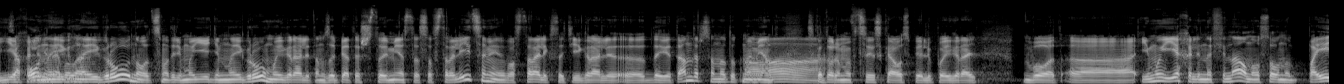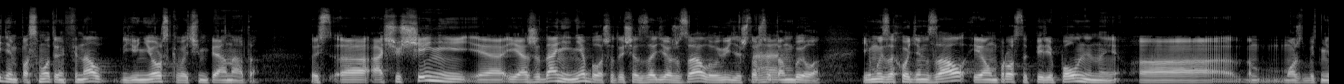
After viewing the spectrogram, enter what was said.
ехали на, на игру, ну вот смотри, мы едем на игру, мы играли там за 5-6 место с австралийцами. В Австралии, кстати, играли э, Дэвид Андерсон на тот момент, А-а-а. с которым мы в ЦСКА успели поиграть. Вот. Э, и мы ехали на финал, ну, условно, поедем, посмотрим финал юниорского чемпионата. То есть э, ощущений и ожиданий не было, что ты сейчас зайдешь в зал и увидишь то, ага. что там было. И мы заходим в зал, и он просто переполненный. Э, может быть, не,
